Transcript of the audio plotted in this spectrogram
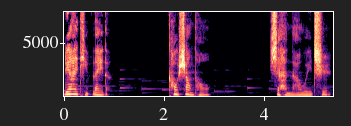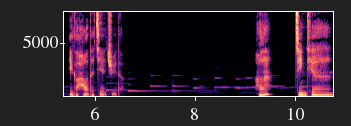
恋爱挺累的，靠上头是很难维持一个好的结局的。好了，今天。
